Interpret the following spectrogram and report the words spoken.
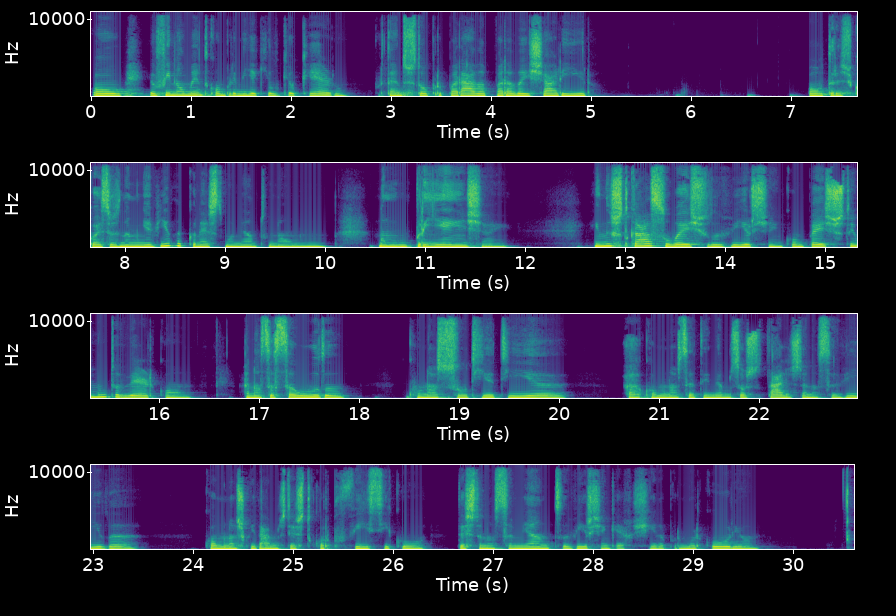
ou eu finalmente compreendi aquilo que eu quero, portanto estou preparada para deixar ir outras coisas na minha vida que neste momento não, não me preenchem. E neste caso, o eixo de Virgem com peixes tem muito a ver com a nossa saúde, com o nosso dia a dia, como nós atendemos aos detalhes da nossa vida, como nós cuidamos deste corpo físico, desta nossa mente, Virgem que é regida por Mercúrio.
